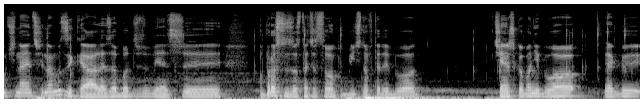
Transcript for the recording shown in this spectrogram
ucinając się na muzykę, ale zobacz, że wiesz, yy, po prostu zostać osobą publiczną wtedy było ciężko, bo nie było jakby,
